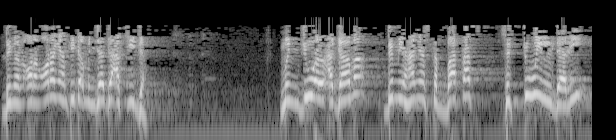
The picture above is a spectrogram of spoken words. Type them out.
dengan orang-orang yang tidak menjaga akidah. Menjual agama demi hanya sebatas secuil dari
